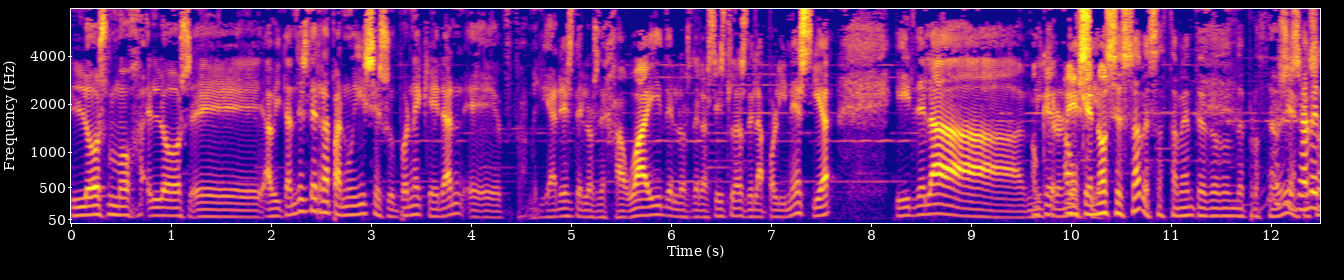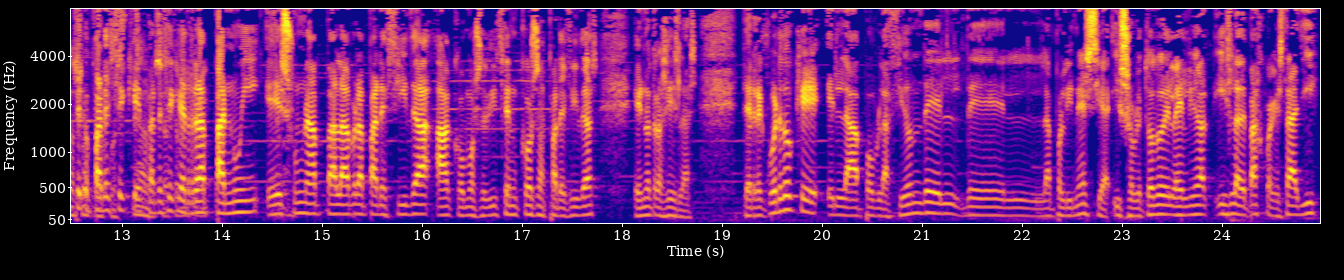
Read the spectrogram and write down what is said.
Los, moja- los eh, habitantes de Rapa Nui se supone que eran eh, familiares de los de Hawái, de los de las islas de la Polinesia y de la aunque, Micronesia. aunque no se sabe exactamente de dónde procedía. No se que sabe, pero parece que parece o sea, que Rapa Nui es una palabra parecida a como se dicen cosas parecidas en otras islas. Te recuerdo que la población del- de la Polinesia y sobre todo de la isla, isla de Pascua que está allí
